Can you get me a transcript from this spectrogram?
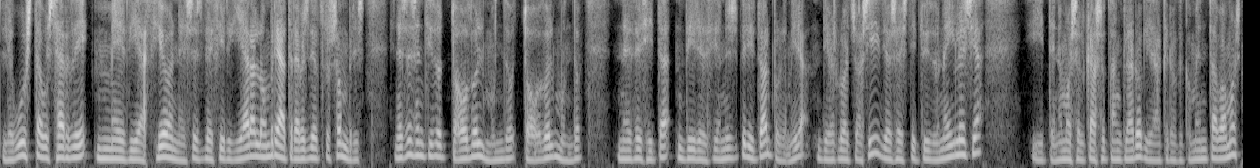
le gusta usar de mediaciones, es decir, guiar al hombre a través de otros hombres. En ese sentido, todo el mundo, todo el mundo necesita dirección espiritual, porque mira, Dios lo ha hecho así, Dios ha instituido una iglesia y tenemos el caso tan claro que ya creo que comentábamos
